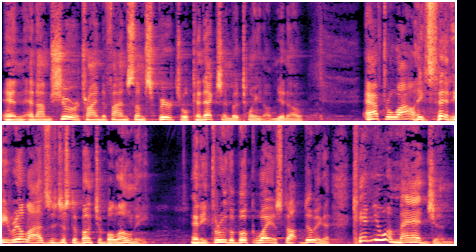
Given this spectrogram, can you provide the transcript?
And, and I'm sure trying to find some spiritual connection between them, you know. After a while, he said he realized it's just a bunch of baloney. And he threw the book away and stopped doing it. Can you imagine?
